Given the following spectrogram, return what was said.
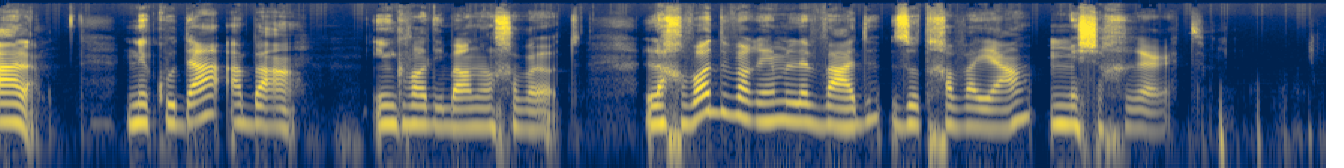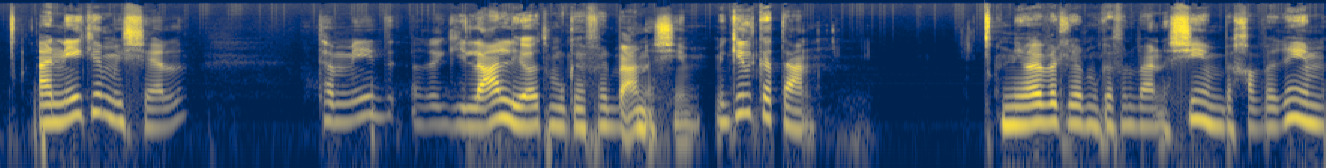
הלאה. נקודה הבאה, אם כבר דיברנו על חוויות. לחוות דברים לבד זאת חוויה משחררת. אני כמישל תמיד רגילה להיות מוקפת באנשים, מגיל קטן. אני אוהבת להיות מוקפת באנשים, בחברים,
